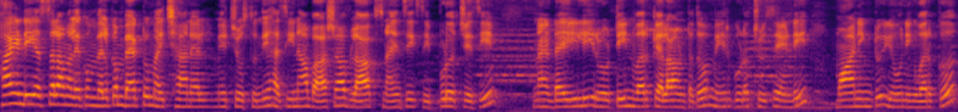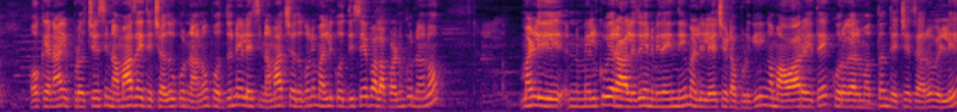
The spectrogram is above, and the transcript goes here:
హాయ్ అండి అస్సలం అయికం welcome back to my channel. మీరు చూస్తుంది హసీనా భాషా బ్లాగ్స్ నైన్ సిక్స్. ఇప్పుడు వచ్చేసి నా డైలీ రొటీన్ వర్క్ ఎలా ఉంటుందో మీరు కూడా చూసేయండి. Morning to evening work. ఓకేనా? ఇప్పుడు వచ్చేసి నమాజ్ అయితే చదువుకున్నాను. పొద్దున్నే లేచి నమాజ్ చదువుకొని మళ్ళీ కొద్దిసేపు అలా పడుకున్నాను. మళ్ళీ మెలకువే రాలేదు. ఎనిమిది అయింది మళ్ళీ లేచేటప్పటికి ఇంకా మా వారు అయితే కూరగాయలు మొత్తం తెచ్చేశారు. వెళ్ళి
